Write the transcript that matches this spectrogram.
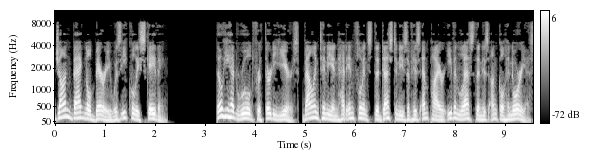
John Bagnall Bury was equally scathing. Though he had ruled for thirty years, Valentinian had influenced the destinies of his empire even less than his uncle Honorius.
